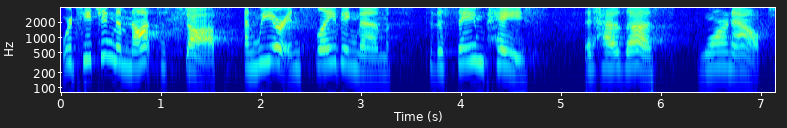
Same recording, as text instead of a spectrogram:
We're teaching them not to stop, and we are enslaving them to the same pace that has us worn out.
